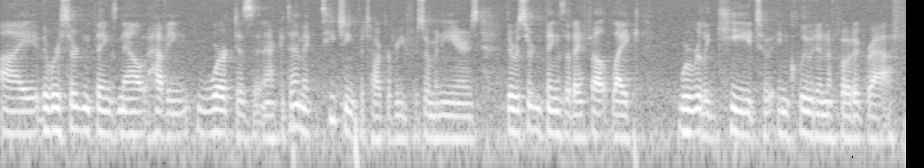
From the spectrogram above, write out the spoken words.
I, there were certain things now having worked as an academic teaching photography for so many years, there were certain things that I felt like were really key to include in a photograph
